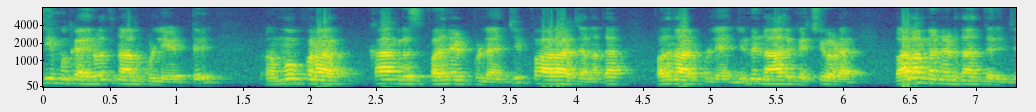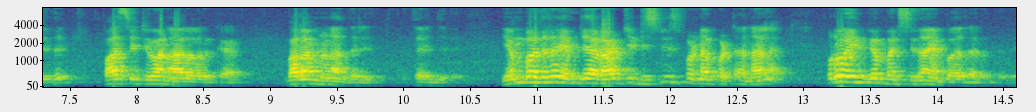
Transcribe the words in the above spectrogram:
திமுக இருபத்தி நாலு புள்ளி எட்டு மூப்பனார் காங்கிரஸ் பதினெட்டு புள்ளி அஞ்சு பாரா ஜனதா பதினாறு புள்ளி அஞ்சுன்னு நாலு கட்சியோட பலம் என்னன்னு தான் தெரிஞ்சது. பாசிட்டிவா நாலு இருக்க? பலம் என்னன்னு தெரி தெரிஞ்சது. எண்பதுல எம்ஜிஆர் ஆட்சி டிஸ்மிஸ் பண்ணப்பட்டனால ப்ரோ இன்கம்பன்சி தான் எண்பதுல இருந்தது.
